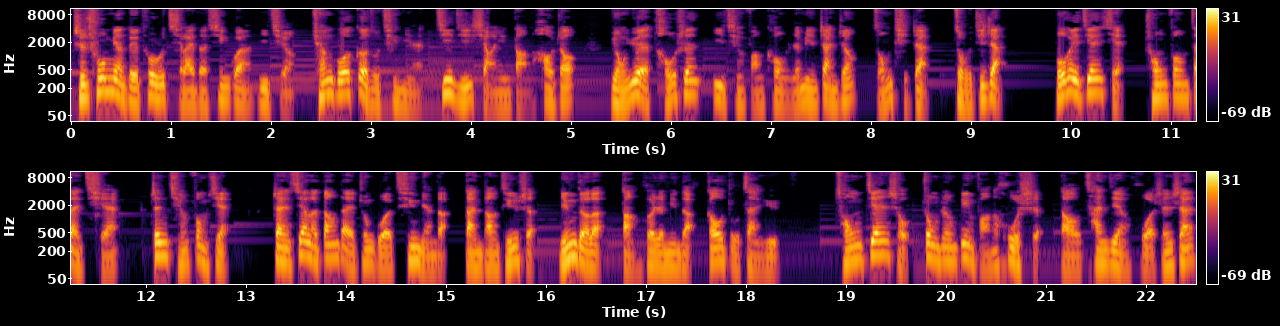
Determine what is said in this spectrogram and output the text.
指出，面对突如其来的新冠疫情，全国各族青年积极响应党的号召，踊跃投身疫情防控人民战争总体战、阻击战，不畏艰险，冲锋在前，真情奉献，展现了当代中国青年的担当精神，赢得了党和人民的高度赞誉。从坚守重症病房的护士，到参见火神山、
